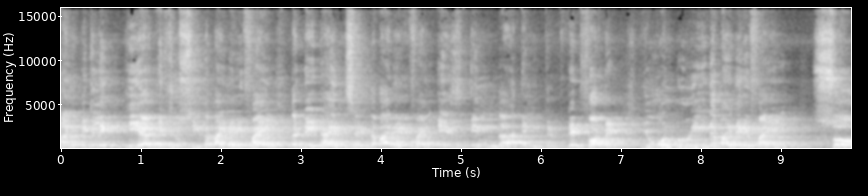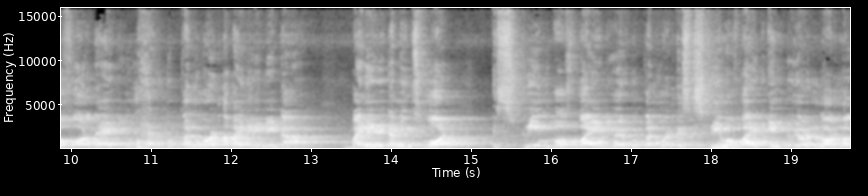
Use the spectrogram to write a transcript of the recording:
unpickling? Here if you see the binary file, the data inside the binary file is in the encrypted format. You want to read a binary file, so for that you have to convert the binary data Binary data means what? A stream of byte. You have to convert this stream of byte into your normal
